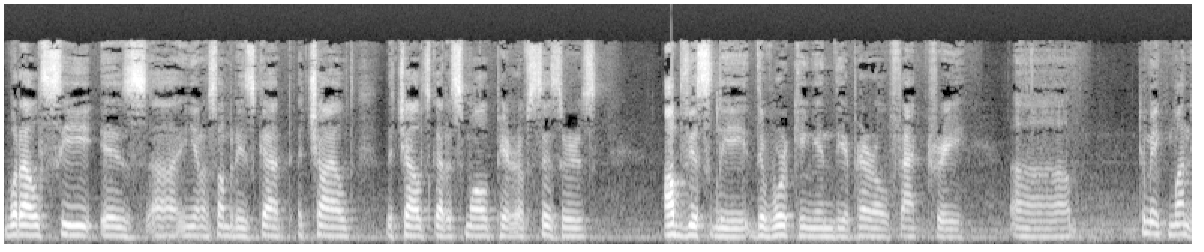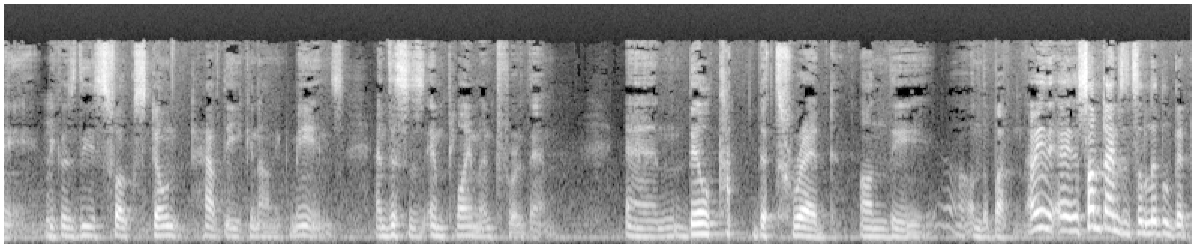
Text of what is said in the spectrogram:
what I'll see is, uh, you know, somebody's got a child the child's got a small pair of scissors. Obviously, they're working in the apparel factory uh, to make money because these folks don't have the economic means, and this is employment for them. And they'll cut the thread on the on the button. I mean, uh, sometimes it's a little bit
